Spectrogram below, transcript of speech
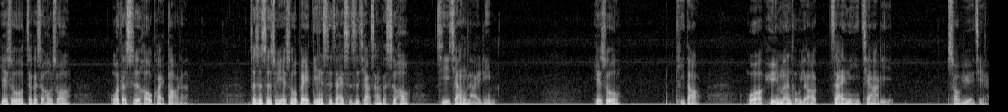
耶稣这个时候说：“我的时候快到了。”这是指主耶稣被钉死在十字架上的时候即将来临。耶稣提到：“我与门徒要在你家里守逾越节，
